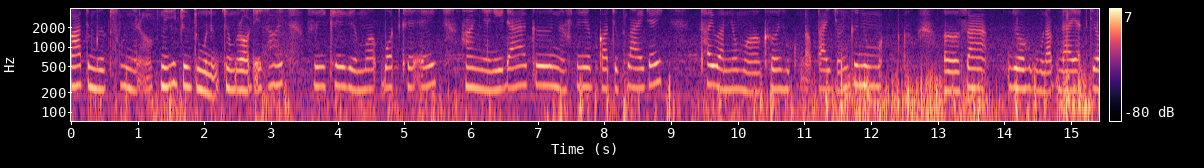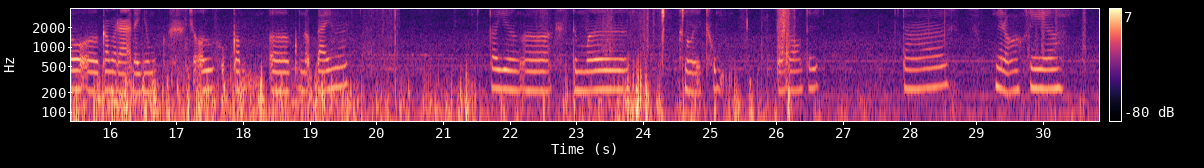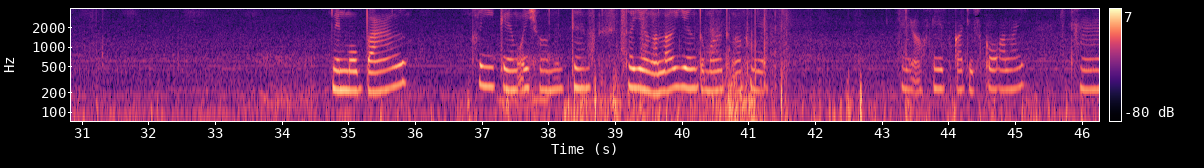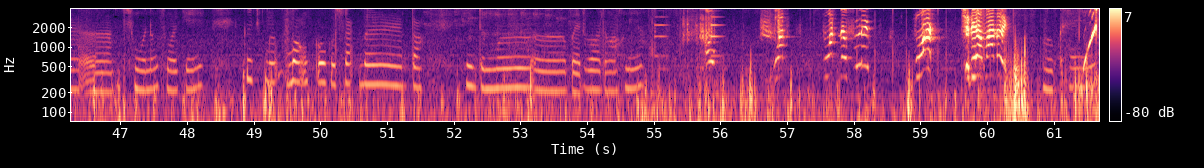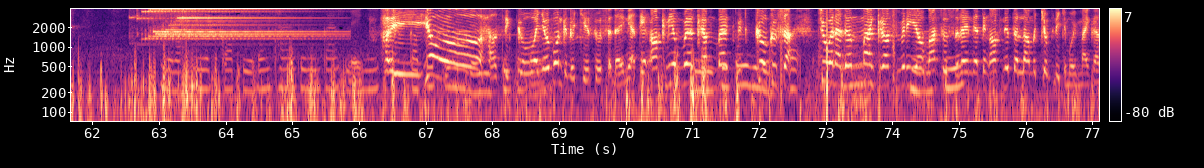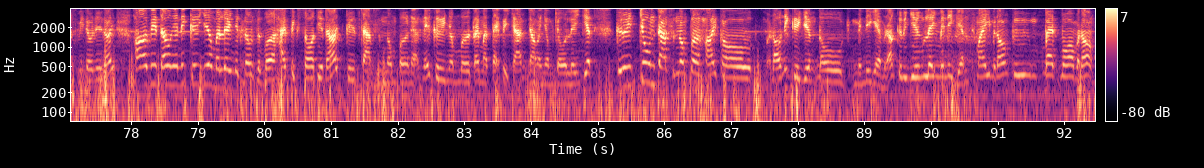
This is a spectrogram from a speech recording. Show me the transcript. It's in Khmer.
បាទជំរាបសួរអ្នកនរគ្នាជួបជាមួយនឹងខ្ញុំរ៉ដេតហើយ CK Gamer Bot KA ហើយថ្ងៃនេះដែរគឺអ្នកគ្នាប្រកាសជាប្លែកហើយថៃបានខ្ញុំឃើញរូបកំដាប់ដៃចឹងគឺខ្ញុំអឺសាយករូបកំដាប់ដៃអត់យកកាមេរ៉ាដែលខ្ញុំចូលរូបកំអឺកំដាប់ដៃណាតើយើងអឺទៅមើលក្នុង YouTube តងទៅតើ អ្នកនរគ្នាមាន mobile ឃ្លីហ្គេមអីច្រើនមែនទែនទៅយើងឥឡូវយើងទៅមើលទាំងអស់គ្នាអ្នកនរគ្នាប្រកាសជាស្គាល់ហើយថាឈ្មោះហ្នឹងស្មួយគេ គឺឈ្មោះបងកូកុសៈបាទតោះយើងទៅមើលអឺបែតវ៉ទាំងអស់គ្នា Oh what what the flip what ឈ្នះបាត់ហើយអូខេអ្នកនរគ្នាប្រកាសជាដឹងថាគឺមានការសលេងហើយ យោ how's it going ញបងក៏ដូចជាសួស្តីអ្នកទាំងអស់គ្នា welcome back with Kokusa ជួប another Minecraft video បាទសួស្តីអ្នកទាំងអស់គ្នាទៅឡើងមកជួបគ្នាជាមួយ Minecraft video នេះហើយហើយវីដេអូនេះគឺយើងមកលេងនៅក្នុង server Hypixel ទៀតហើយគឺតាមសំណុំពរអ្នកគ្នាគឺខ្ញុំមើលទៅមកតែពិចារចង់ឲ្យខ្ញុំចូលលេងទៀតគឺជូនតាមសំណុំពរហើយក៏ម្ដងនេះគឺយើងដូរ mini game ម្ដងគឺយើងលេង mini game ថ្មីម្ដងគឺ Bad War ម្ដង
